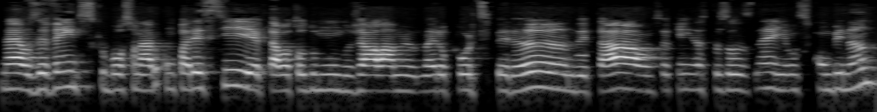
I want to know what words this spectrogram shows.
né, os eventos que o Bolsonaro comparecia, que estava todo mundo já lá no, aeroporto esperando e tal, não sei o quê, as pessoas né, iam se combinando.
